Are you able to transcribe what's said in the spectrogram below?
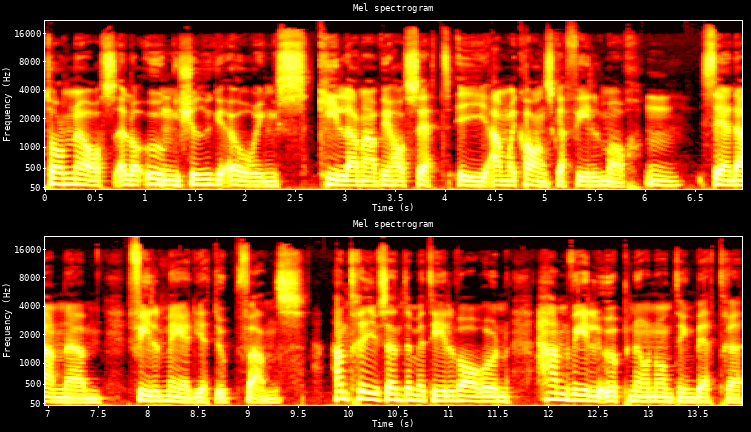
tonårs eller ung 20-årings mm. killarna vi har sett i amerikanska filmer mm. sedan um, filmmediet uppfanns. Han trivs inte med tillvaron, han vill uppnå någonting bättre.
